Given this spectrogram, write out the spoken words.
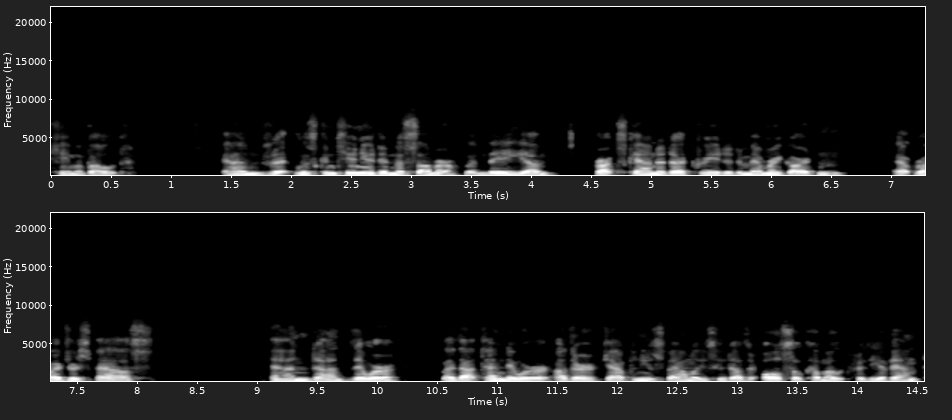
came about. And it was continued in the summer when the um, Parks Canada created a memory garden at Rogers Pass. And uh, there were, by that time, there were other Japanese families who'd other, also come out for the event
